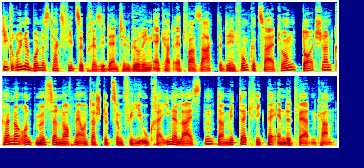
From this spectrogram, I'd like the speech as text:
Die grüne Bundestagsvizepräsidentin Göring-Eckardt etwa sagte den Funke-Zeitung, Deutschland könne und müsse noch mehr Unterstützung für die Ukraine leisten, damit der Krieg beendet werden kann.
